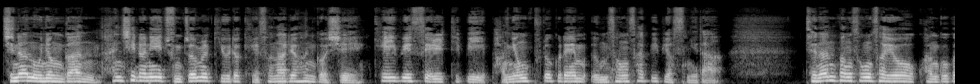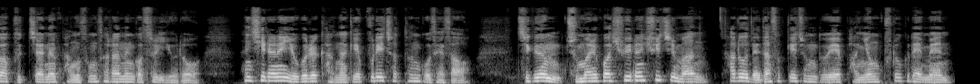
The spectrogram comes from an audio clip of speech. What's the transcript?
지난 5년간 한시련이 중점을 기울여 개선하려 한 것이 KBS 1TV 방영 프로그램 음성 삽입이었습니다. 재난방송사요 광고가 붙지 않은 방송사라는 것을 이유로 한시련의 요구를 강하게 뿌리쳤던 곳에서 지금 주말과 휴일은 쉬지만 하루 네다섯 개 정도의 방영 프로그램엔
